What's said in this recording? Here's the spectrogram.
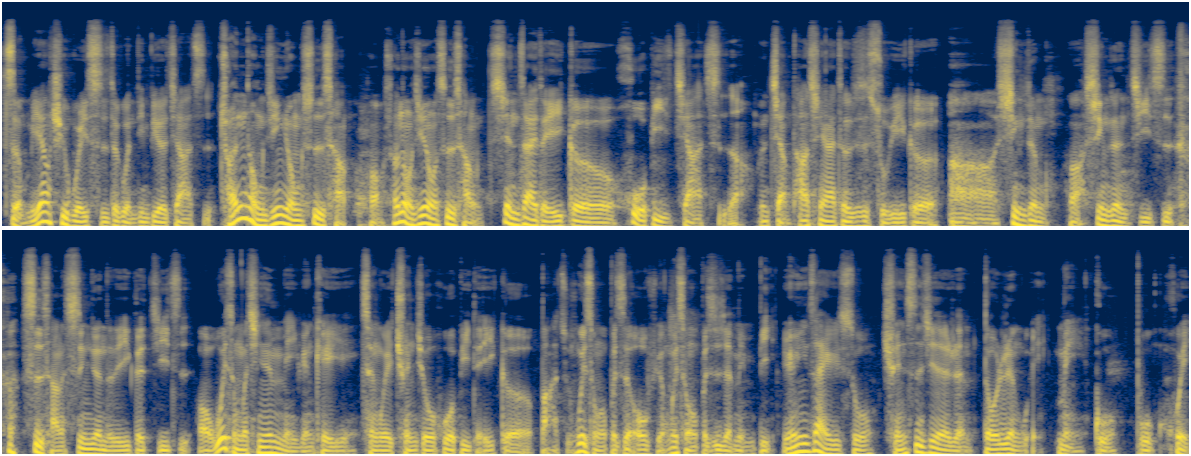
怎么样去维持这个稳定币的价值？传统金融市场哦，传统金融市场现在的一个货币价值啊，我们讲它现在就是属于一个啊信任啊信任机制，市场信任的一个机制哦。为什么今天美元可以成为全球货币的一个霸主？为什么不是欧元？为什么不是人民币？原因在于说，全世界的人都认为美国。不会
